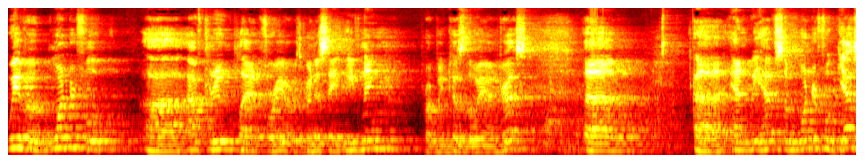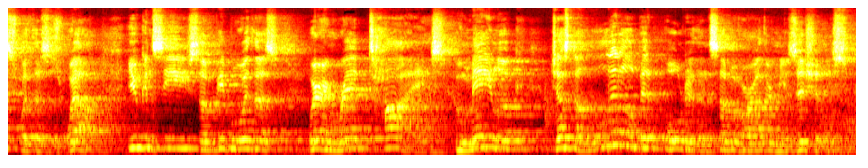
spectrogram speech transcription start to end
We have a wonderful uh, afternoon plan for you. I was going to say evening, probably because of the way I'm dressed. Uh, uh, and we have some wonderful guests with us as well. You can see some people with us wearing red ties who may look just a little bit older than some of our other musicians.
